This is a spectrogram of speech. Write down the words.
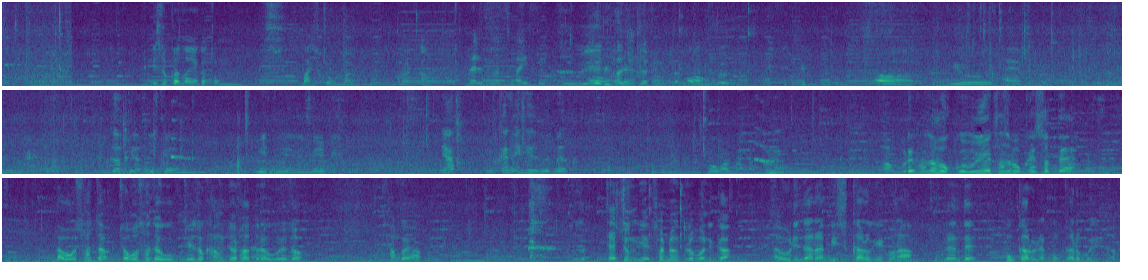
미숫가루 넣으니까 좀 맛이 좀 막, 뭐랄까. It's not spicy. 그 위에 터진다 재밌다. 어. 어, you have Got you. eaten with milk. Yeah. You can eat it with milk. 아, 물에 타서 먹고 우유에 타서 먹고 했었대. 나보고 사자 저거 사자고 계속 강조를 하더라고 그래서 산 거야. 그래서 대충 얘 설명 들어보니까 아, 우리나라 미숫가루겠구나. 그런데 콩가루네 콩가루 보니까.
